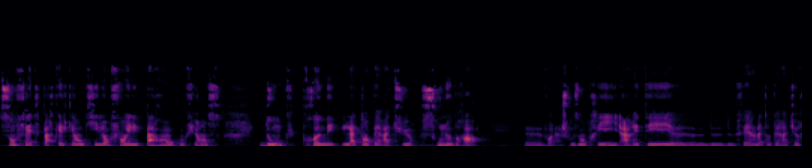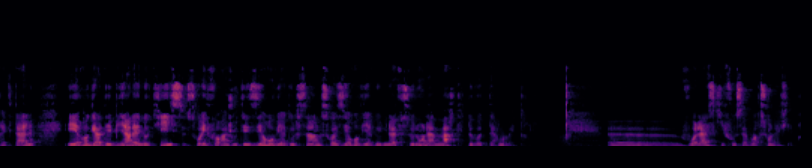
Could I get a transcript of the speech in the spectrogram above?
sont faites par quelqu'un en qui l'enfant et les parents ont confiance. Donc, prenez la température sous le bras. Euh, voilà, je vous en prie, arrêtez euh, de, faire la température rectale et regardez bien la notice. Soit il faut rajouter 0,5, soit 0,9 selon la marque de votre thermomètre. Euh, voilà ce qu'il faut savoir sur la fièvre.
